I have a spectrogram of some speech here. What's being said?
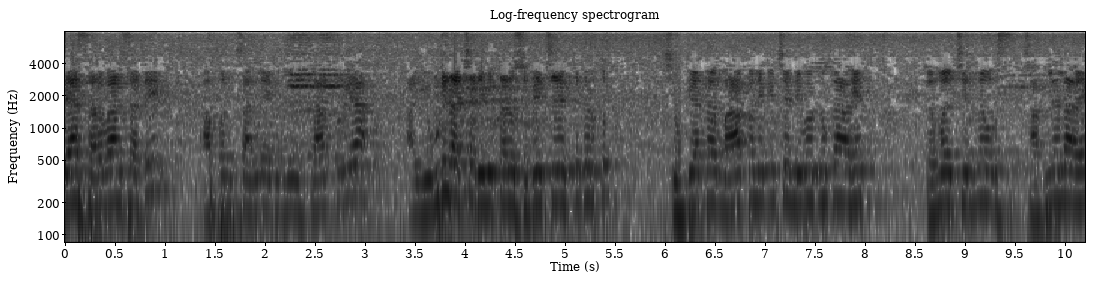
या सर्वांसाठी आपण चांगलं एक काम करूया. एवढीच आजच्या निमित्तानं शुभेच्छा व्यक्त करतो. शेवटी आता महापालिकेच्या निवडणुका आहेत. कमल चिन्ह छापलेलं आहे.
